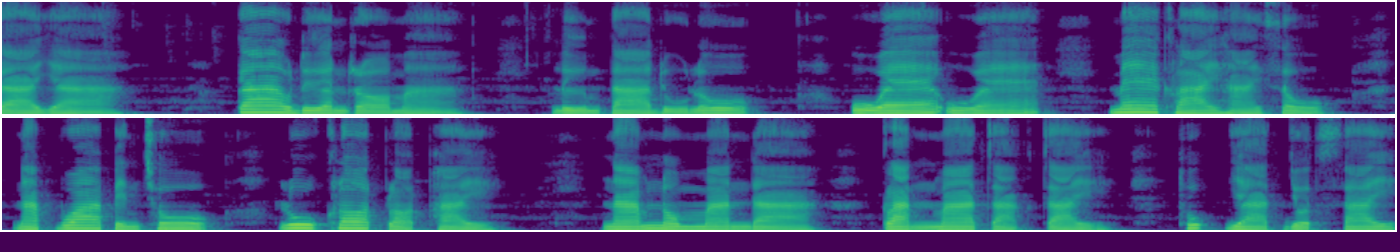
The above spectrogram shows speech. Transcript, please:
กายาเก้าเดือนรอมา ลืมตาดูโลกอุแวอุแว แม่คลายหายโศก นับว่าเป็นโชค ลูกคลอดปลอดภัย น้ำนมมารดา กลั่นมาจากใจ ทุกหยาดหยดไซส์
